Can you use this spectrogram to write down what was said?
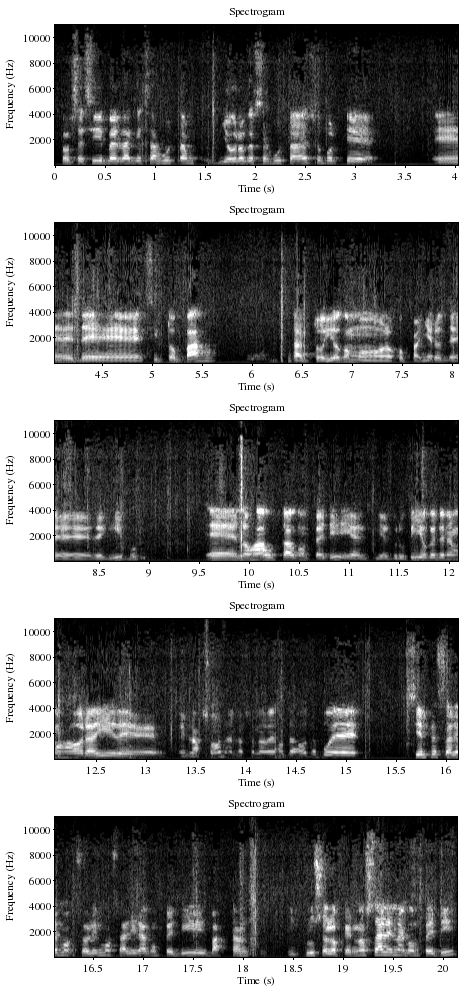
Entonces sí es verdad que se ajusta, yo creo que se ajusta a eso porque eh, de cintos bajos tanto yo como los compañeros de, equipo, eh, nos ha gustado competir y el, y grupillo que tenemos ahora ahí de, en la zona, en la zona de JJ, pues siempre salimos, solimos salir a competir bastante. Incluso los que no salen a competir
